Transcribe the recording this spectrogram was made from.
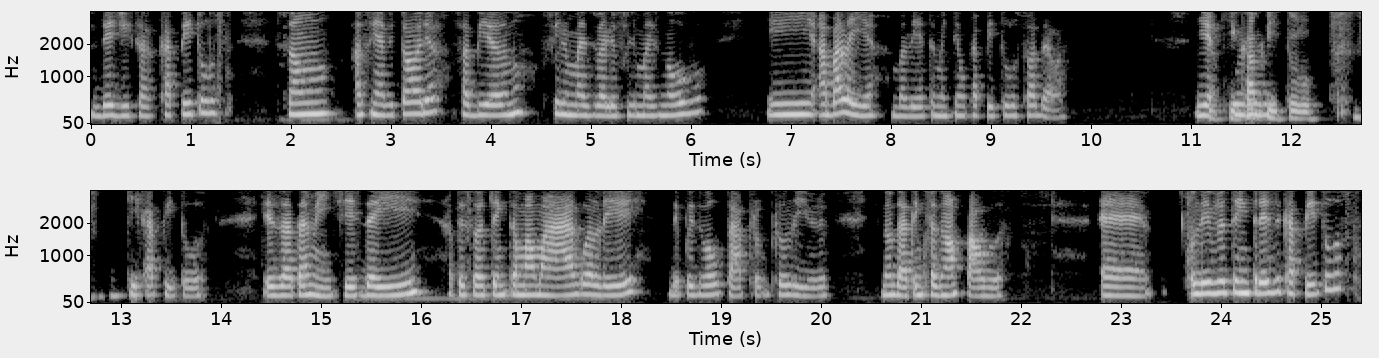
dedica capítulos são assim a Vitória, Fabiano, filho mais velho, filho mais novo, e a baleia. A baleia também tem um capítulo só dela. E que capítulo? Que capítulo? Exatamente. Esse daí a pessoa tem que tomar uma água, ler, depois voltar para o livro. Não dá, tem que fazer uma pausa. É, o livro tem 13 capítulos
